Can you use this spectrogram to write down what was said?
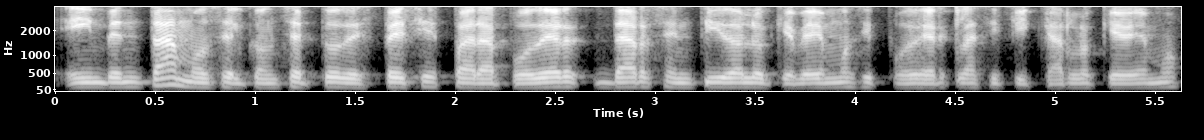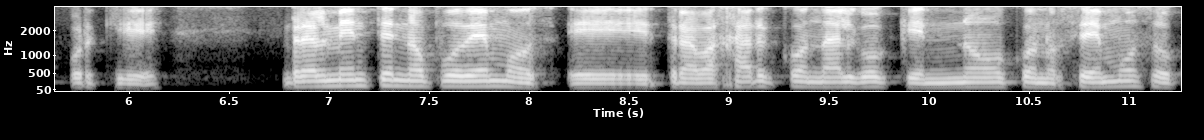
e inventamos el concepto de especies para poder dar sentido a lo que vemos y poder clasificar lo que vemos, porque realmente no podemos eh, trabajar con algo que no conocemos o,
